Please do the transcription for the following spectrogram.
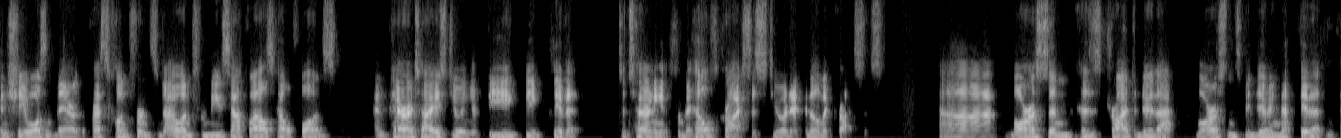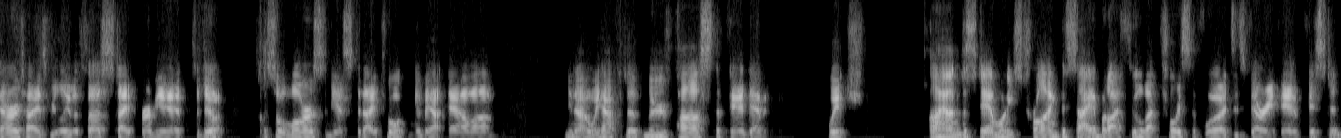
and she wasn't there at the press conference. No one from New South Wales Health was. And Perrottet is doing a big, big pivot to turning it from a health crisis to an economic crisis. Uh, Morrison has tried to do that. Morrison's been doing that pivot, and Perrottet is really the first state premier to do it. I saw Morrison yesterday talking about how, um, you know, we have to move past the pandemic, which I understand what he's trying to say, but I feel that choice of words is very ham-fisted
